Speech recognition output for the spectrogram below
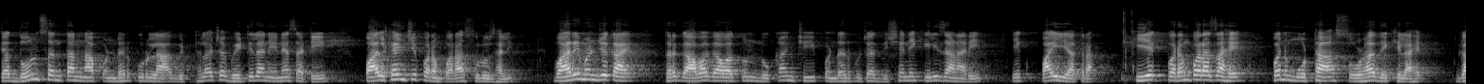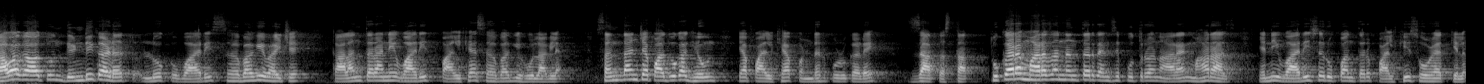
त्या दोन संतांना पंढरपूरला विठ्ठलाच्या भेटीला नेण्यासाठी पालख्यांची परंपरा सुरू झाली. वारी म्हणजे काय? तर गावागावातून लोकांची पंढरपूरच्या दिशेने केली जाणारी एक पायी यात्रा. ही एक परंपराच आहे पण मोठा सोहळा देखील आहे. गावागावातून दिंडी काढत लोक वारीत सहभागी व्हायचे. कालांतराने वारीत पालख्या सहभागी होऊ लागल्या. संतांच्या पादुका घेऊन या पालख्या पंढरपूरकडे जात असतात. तुकाराम महाराजांनंतर त्यांचे पुत्र नारायण महाराज यांनी वारीचं रूपांतर पालखी सोहळ्यात केलं.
